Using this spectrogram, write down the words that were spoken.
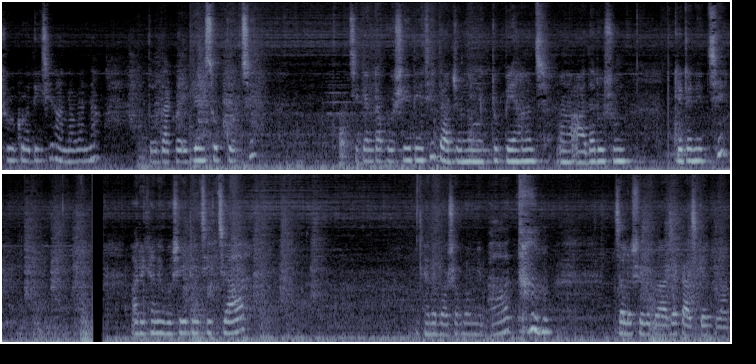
শুরু করে দিয়েছি রান্নাবান্না। তো দেখো এগেন স্যুপ করছি। চিকেনটা বসিয়ে দিয়েছি, তার জন্য আমি একটু পেঁয়াজ আদা রসুন কেটে নিচ্ছি। আর এখানে বসিয়ে দিয়েছি চা। এখানে বসাবো আমি ভাত। চলো শুরু করা যাক আজকের ব্লগ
